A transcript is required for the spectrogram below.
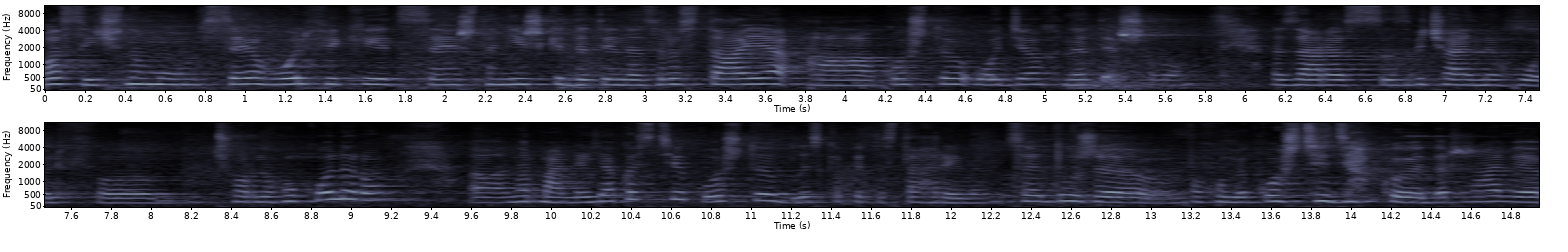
класичному. Це гольфіки, це штанішки, дитина зростає, а коштує одяг недешево. Зараз звичайний гольф е, чорного кольору е, нормальної якості коштує близько 500 гривень. Це дуже вагомі кошти. Дякую державі.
